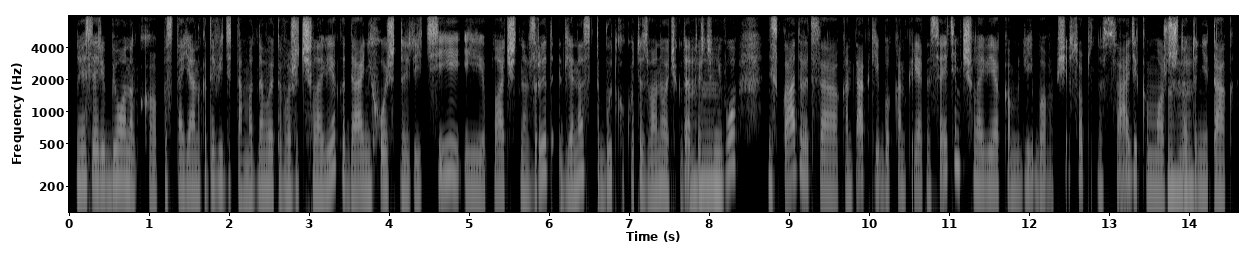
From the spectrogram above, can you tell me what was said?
Но если ребенок э, постоянно, когда видит там одного и того же человека, да, не хочет идти и плачет на взрыв, для нас это будет какой-то звоночек, да, mm-hmm. то есть у него не складывается контакт либо конкретно с этим человеком, либо вообще, собственно, с садиком, может mm-hmm. что-то не так.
